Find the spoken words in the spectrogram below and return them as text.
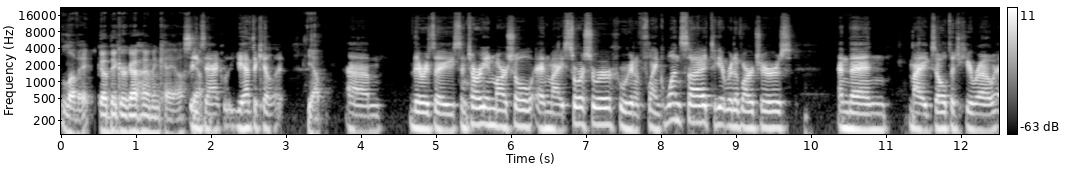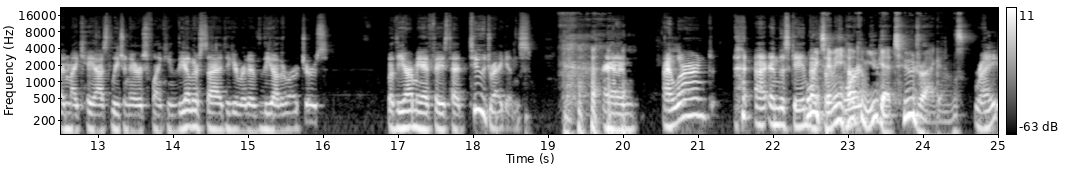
Love it. Go big or go home in chaos. Yep. Exactly. You have to kill it. Yep. Um, there is a Centaurion Marshal and my Sorcerer who are going to flank one side to get rid of archers, and then my Exalted Hero and my Chaos Legionnaires flanking the other side to get rid of the other archers. But the army I faced had two dragons, and I learned uh, in this game. Wait, Timmy, how come you get two dragons? right?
